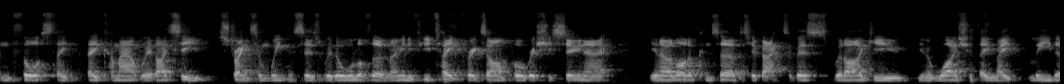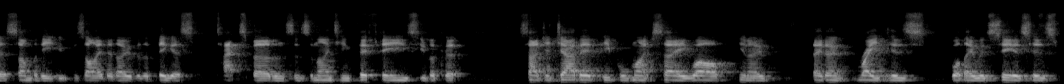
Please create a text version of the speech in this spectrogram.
and thoughts they, they come out with. I see strengths and weaknesses with all of them. I mean, if you take, for example, Rishi Sunak, you know, a lot of conservative activists would argue, you know, why should they make leader somebody who presided over the biggest tax burden since the 1950s? You look at Sajid Javid, people might say, well, you know, they don't rate his what they would see as his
